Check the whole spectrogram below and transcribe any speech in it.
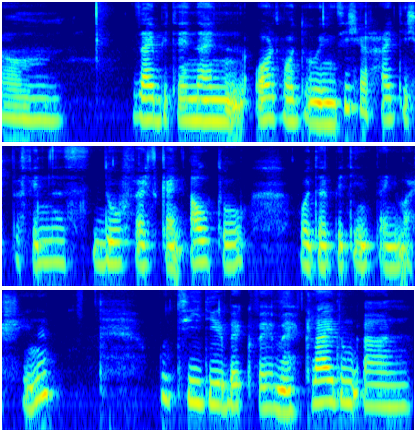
ähm, sei bitte in einem Ort, wo du in Sicherheit dich befindest. Du fährst kein Auto oder bedienst eine Maschine. Und zieh dir bequeme Kleidung an,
